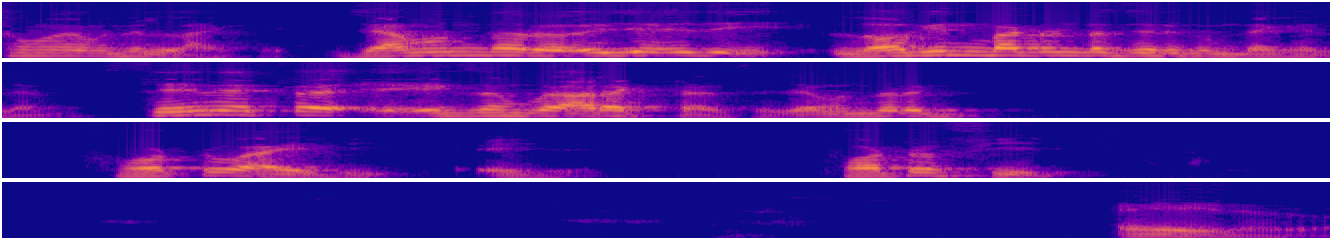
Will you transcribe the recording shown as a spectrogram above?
সময় আমাদের লাগে। যেমন ধরো, এই যে এই যে লগ ইন বাটনটা যেরকম দেখালাম সেম একটা এক্সাম্পল আর একটা আছে। যেমন ধরো ফটো আইডি এই যে ফটো ফিড এই ধরো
